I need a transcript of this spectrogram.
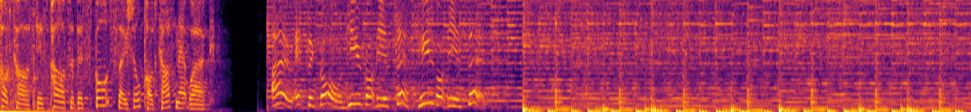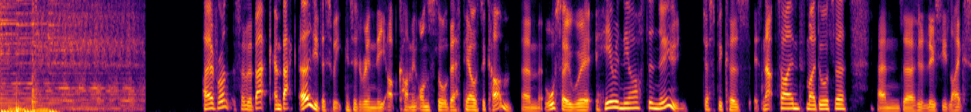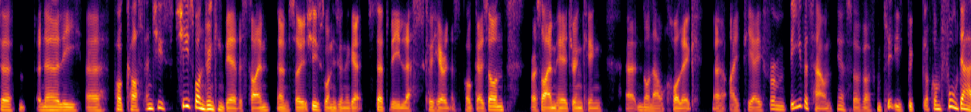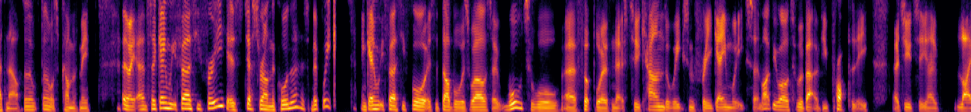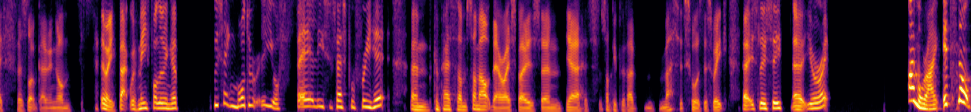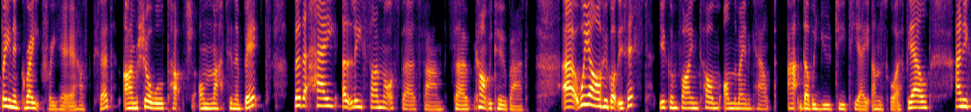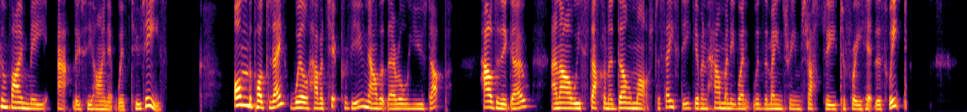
podcast is part of the Sports Social Podcast Network. Oh, it's a goal. Who got the assist? Who got the assist? Hi everyone, so we're back and back early this week, considering the upcoming onslaught of FPL to come. Um, also, we're here in the afternoon just because it's nap time for my daughter, and uh, Lucy likes a, an early uh, podcast, and she's she's one drinking beer this time, um, so she's the one who's going to get steadily less coherent as the pod goes on, whereas I'm here drinking uh, non-alcoholic uh, IPA from Beavertown. Yeah, so I've, I've, completely I've gone full dad now. Don't know, don't know what's become of me. Anyway, um, so game week 33 is just around the corner. It's midweek, and game week 34 is the double as well. So wall to wall football over the next two calendar weeks and three game weeks. So it might be well to about with you properly uh, due to you know life. There's a lot going on. Anyway, back with me following a we saying moderately or fairly successful free hit um, compared to some some out there, I suppose. Um, yeah, some people have had massive scores this week. Uh, it's Lucy. Uh, you all right? I'm all right. It's not been a great free hit, it has to be said. I'm sure we'll touch on that in a bit. But hey, at least I'm not a Spurs fan, so can't be too bad. Uh, we are Who Got the Assist. You can find Tom on the main account at WGTA underscore FPL, and you can find me at Lucy Hynett with two T's. On the pod today, we'll have a chip review now that they're all used up. How did it go? And are we stuck on a dull march to safety given how many went with the mainstream strategy to free hit this week?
